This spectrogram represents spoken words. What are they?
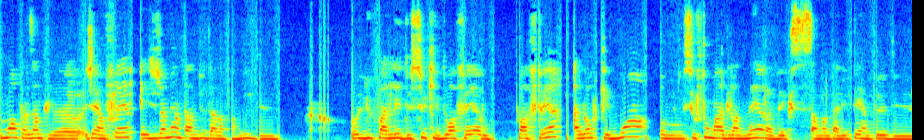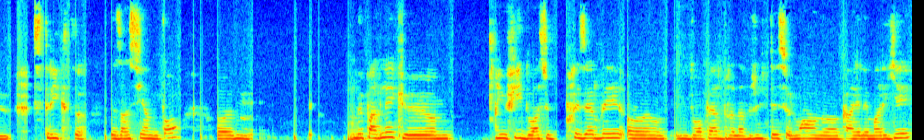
moi, par exemple, euh, j'ai un frère et j'ai jamais entendu dans la famille de euh, lui parler de ce qu'il doit faire ou pas faire, alors que moi, surtout ma grand-mère, avec sa mentalité un peu de stricte des anciens temps, me parlait que une fille doit se préserver, euh, doit perdre la virginité seulement quand elle est mariée,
